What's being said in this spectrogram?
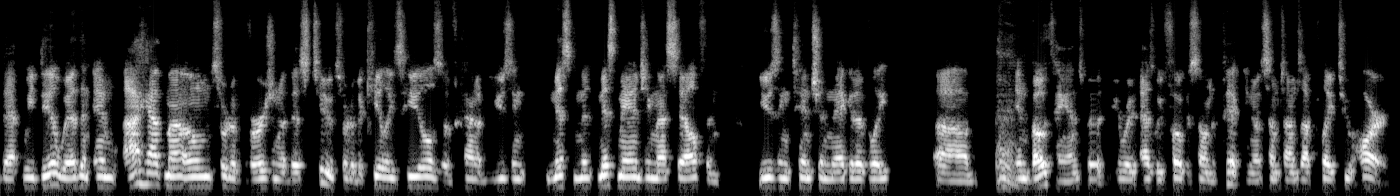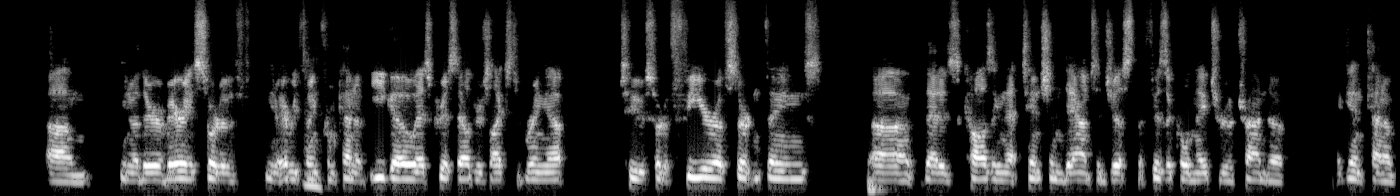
that we deal with and, and i have my own sort of version of this too sort of achilles heels of kind of using mis, mismanaging myself and using tension negatively uh, in both hands but as we focus on the pick you know sometimes i play too hard um, you know there are various sort of you know everything mm. from kind of ego as chris eldridge likes to bring up to sort of fear of certain things uh, that is causing that tension down to just the physical nature of trying to again kind of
